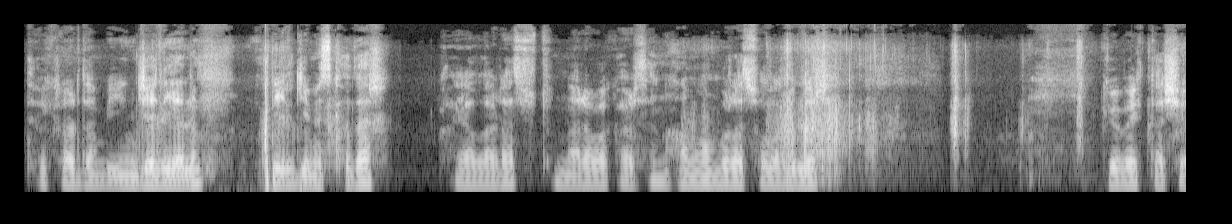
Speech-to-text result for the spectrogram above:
Tekrardan bir inceleyelim bilgimiz kadar. Kayalara, sütunlara bakarsan hamam burası olabilir. Göbektaşı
